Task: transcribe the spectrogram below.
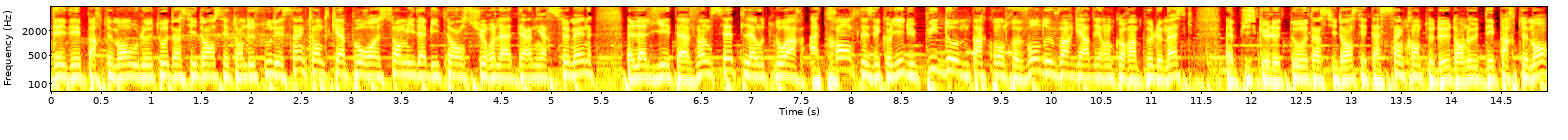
Des départements où le taux d'incidence est en dessous des 50 cas pour 100 000 habitants sur la dernière semaine. L'Allier est à 27, la Haute-Loire à 30. Les écoliers du Puy-de-Dôme, par contre, vont devoir garder encore un peu le masque puisque le taux d'incidence est à 52 dans le département.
